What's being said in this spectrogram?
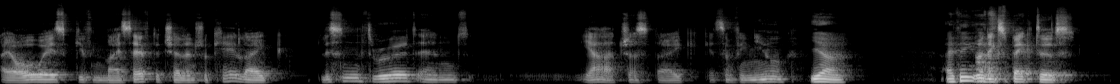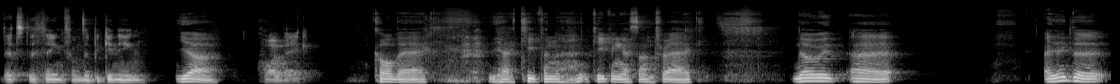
I always give myself the challenge okay like listen through it and yeah just like get something new yeah. I think unexpected that's the thing from the beginning yeah. callback Call back. yeah, keeping keeping us on track. No, it, uh, I think that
